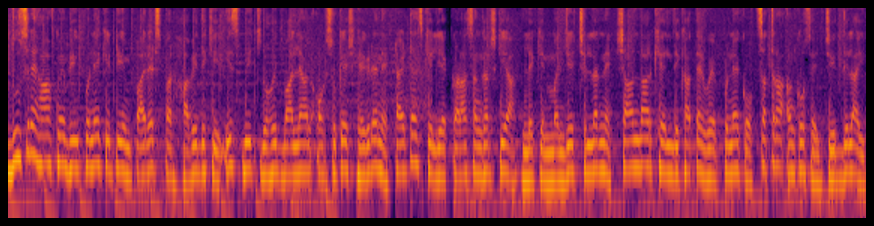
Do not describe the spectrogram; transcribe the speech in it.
दूसरे हाफ़ में भी पुणे की टीम पायरेट्स पर हावी दिखी। इस बीच रोहित बाल्यान और सुकेश हेगड़े ने टाइटंस के लिए कड़ा संघर्ष किया, लेकिन मंजीत छिल्लर ने शानदार खेल दिखाते हुए पुणे को सत्रह अंकों से जीत दिलाई।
